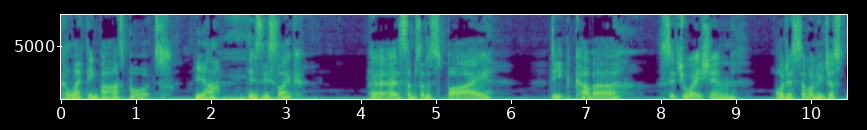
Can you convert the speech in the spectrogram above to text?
collecting passports. Yeah. Is this like uh, some sort of spy, deep cover situation, or just someone who just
